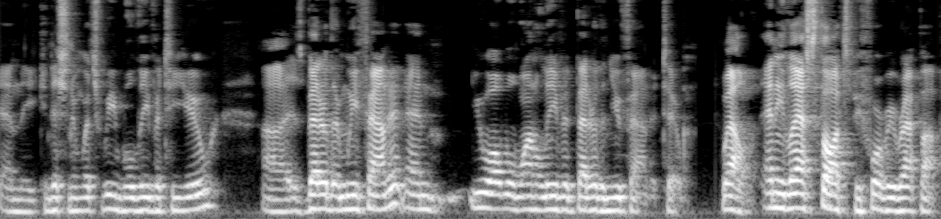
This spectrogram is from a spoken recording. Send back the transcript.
and the condition in which we will leave it to you uh, is better than we found it, and you all will want to leave it better than you found it too. Well, any last thoughts before we wrap up?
